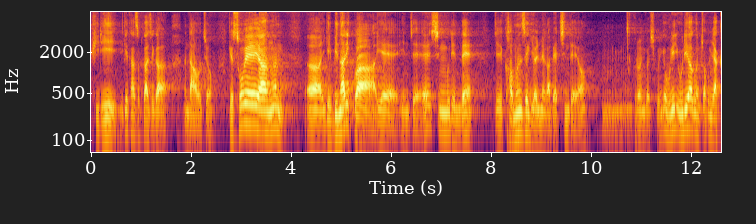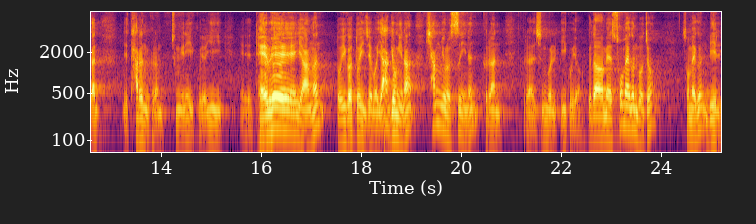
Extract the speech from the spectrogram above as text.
귀리 이게 다섯 가지가 나오죠. 소회양은 어 이게 미나리과의 이제 식물인데 이제 검은색 열매가 맺힌대요. 음, 그런 것이고, 그러니까 우리 우리하고는 조금 약간 다른 그런 측면이 있고요. 이 대회양은 또 이것도 이제 뭐 약용이나 향료로 쓰이는 그러한 그러한 식물이고요. 그 다음에 소맥은 뭐죠? 소맥은 밀,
